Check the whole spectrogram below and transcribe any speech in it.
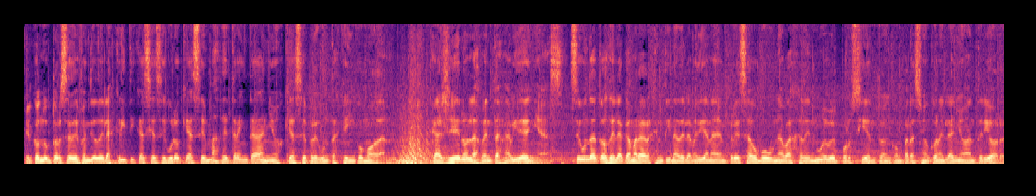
El conductor se defendió de las críticas y aseguró que hace más de 30 años que hace preguntas que incomodan. Cayeron las ventas navideñas. Según datos de la Cámara Argentina de la Mediana Empresa, hubo una baja de 9% en comparación con el año anterior.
